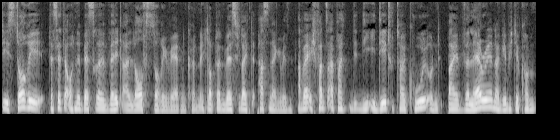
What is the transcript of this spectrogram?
die Story, das hätte auch eine bessere Weltall-Love-Story werden können. Ich glaube, dann wäre es vielleicht passender gewesen. Aber ich fand es einfach die, die, Idee total cool. Und bei Valerian, da gebe ich dir komm,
